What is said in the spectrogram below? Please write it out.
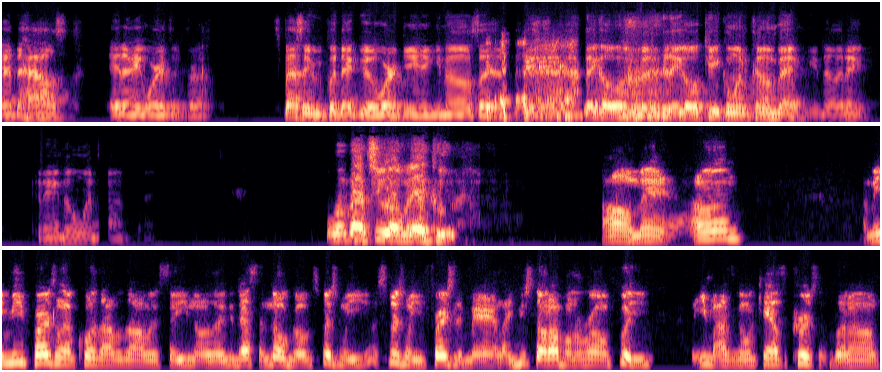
at the house. It ain't worth it, bro. Especially if you put that good work in, you know what I'm saying? they go they go keep going to come back. You know, it ain't it ain't no one time thing. What about you over there, Coop? Oh man. Um I mean, me personally, of course, I was always say, you know, like, that's a no go, especially when you, especially when you freshly married. Like you start off on the wrong foot, you, you might as well cancel Christmas. But um,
